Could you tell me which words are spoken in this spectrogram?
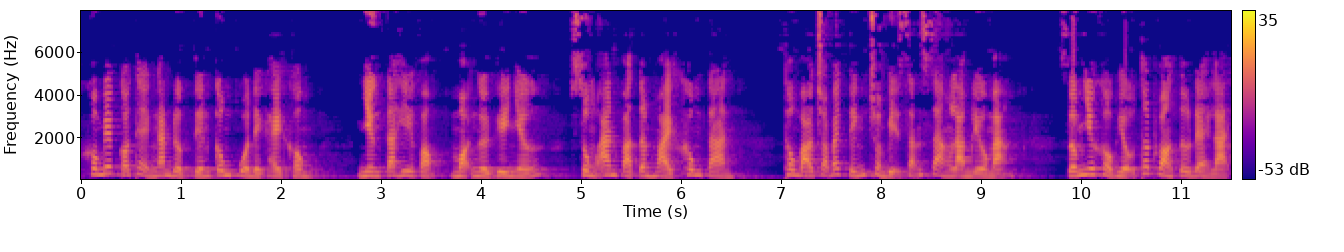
không biết có thể ngăn được tiến công của địch hay không. Nhưng ta hy vọng mọi người ghi nhớ, Sùng An và Tân Hoài không tàn. Thông báo cho bách tính chuẩn bị sẵn sàng làm liều mạng. Giống như khẩu hiệu thất hoàng tử để lại.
